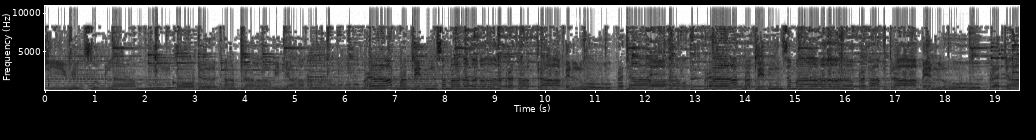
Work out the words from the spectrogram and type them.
ชีวิตสุขล้ำขอเดินตามพระวิญญาณรับบัพติศมาประทับตรา เป็นลูกพระเจ้า รับบัพติศมาประทับตราเป็นลูกพระเจ้า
